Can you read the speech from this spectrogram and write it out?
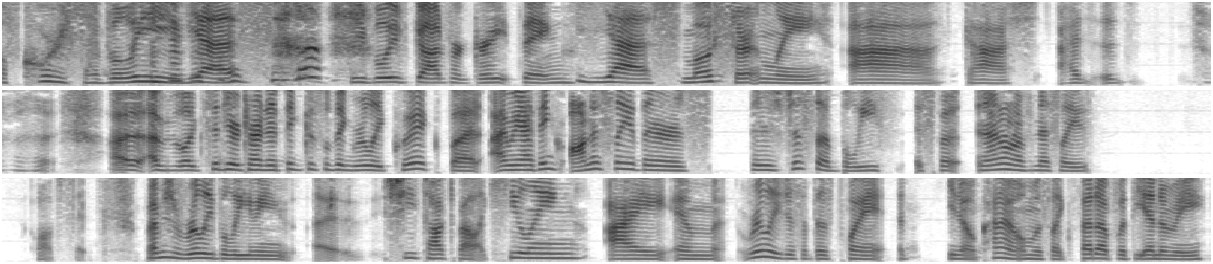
Of course, I believe. Yes. Do you believe God for great things? Yes, most certainly. Uh, gosh, I, I, I'm like sitting here trying to think of something really quick, but I mean, I think honestly, there's there's just a belief, and I don't know if necessarily. Well, I'll say, but I'm just really believing. Uh, she talked about like healing. I am really just at this point, you know, kind of almost like fed up with the enemy.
